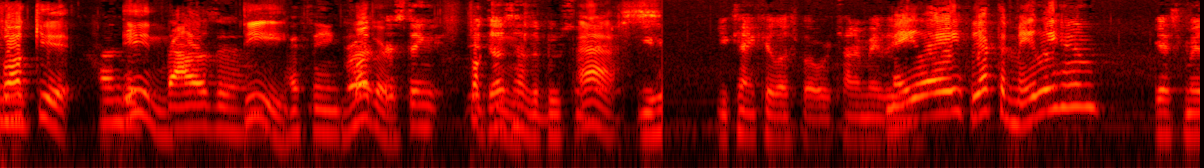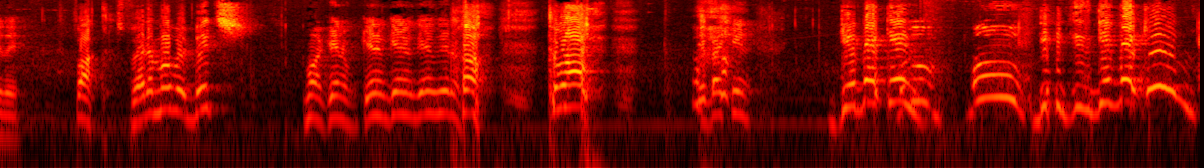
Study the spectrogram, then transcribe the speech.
fuck it. In hundred thousand. D. I think. Bro, Mother this thing it does have the boost. inside. ass. You you can't kill us, but we're trying to melee. Melee? We have to melee him? Yes, melee. Fuck. Spread him over, bitch. Come on, get him, get him, get him, get him, get him. Come on. Get back in. Get back in! Move, move. Just get back in!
